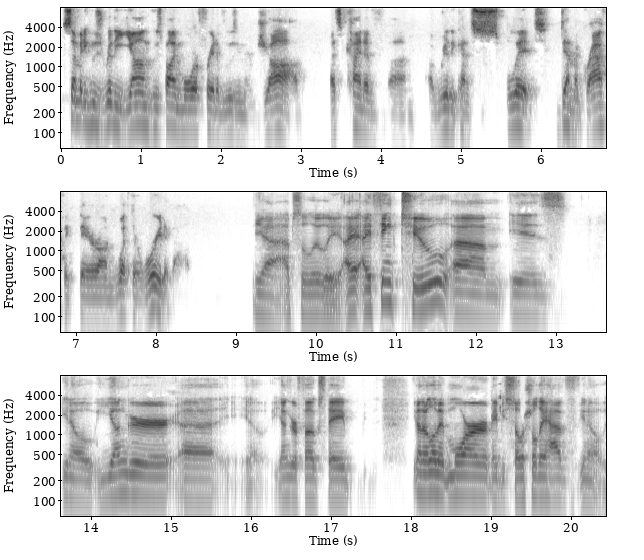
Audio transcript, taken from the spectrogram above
somebody who's really young, who's probably more afraid of losing their job. That's kind of um, a really kind of split demographic there on what they're worried about. Yeah, absolutely. I, I think too um, is you know younger uh, you know younger folks they you know they're a little bit more maybe social. They have you know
